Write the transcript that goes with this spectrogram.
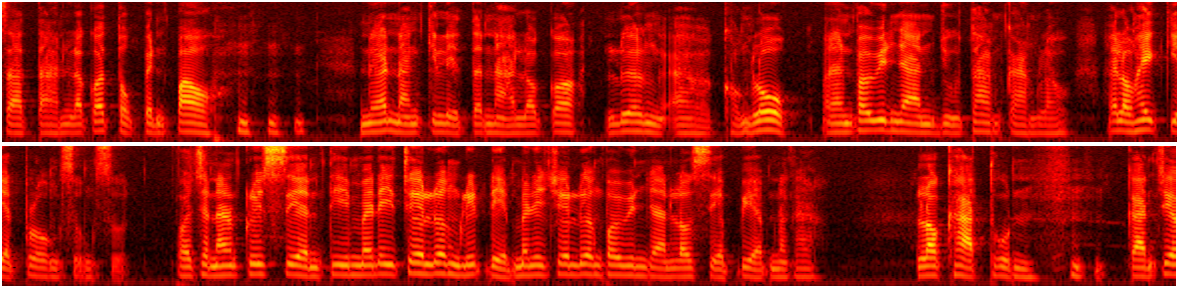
ซาตานแล้วก็ตกเป็นเป้า เนื้อหนังกิเลสตัณหาแล้วก็เรื่องอของโลกเพราะฉะนั้นพระวิญญาณอยู่ท่ามกลางเรา ให้เราให้เกียรติพระองค์สูงสุด เพราะฉะนั้นคริสเตียนที่ไม่ได้เชื่อเรื่องฤทธิเดชไม่ได้เชื่อเรื่องพระวิญญาณเราเสียเปรียบนะคะ เราขาดทุน การเชื่อ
